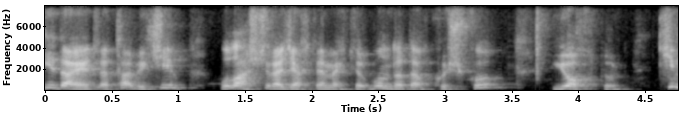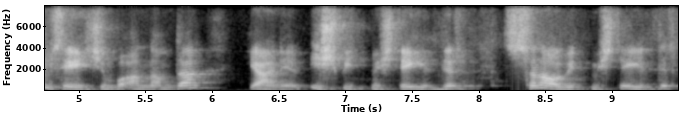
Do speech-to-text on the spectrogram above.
hidayetle tabii ki ulaştıracak demektir. Bunda da kuşku yoktur. Kimse için bu anlamda yani iş bitmiş değildir, sınav bitmiş değildir,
